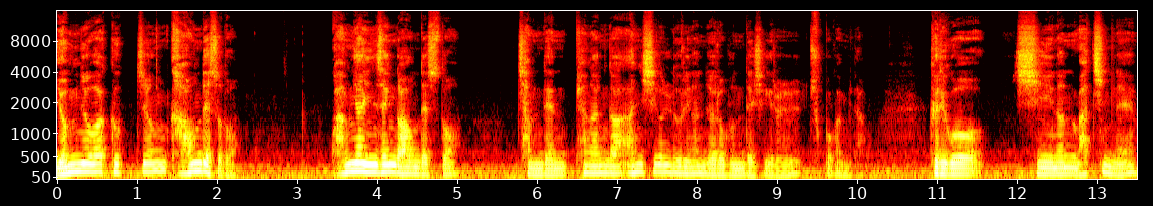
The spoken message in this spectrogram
염려와 걱정 가운데서도 광야 인생 가운데서도 참된 평안과 안식을 누리는 여러분 되시기를 축복합니다. 그리고 시인은 마침내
